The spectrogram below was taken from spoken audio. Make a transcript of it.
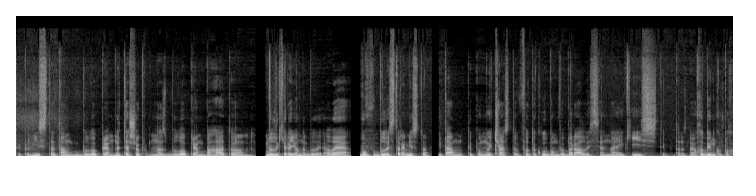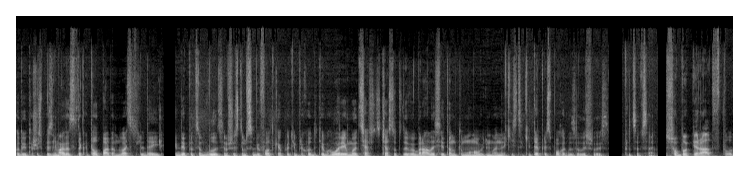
типу, міста. Там було прям не те, щоб у нас було прям багато. Великі райони були, але був були старе місто, і там, типу, ми часто фотоклубом вибиралися на якісь, типу, там знаю, годинку походити, щось познімати. Це така толпа, там 20 людей, іде по цим вулицям, щось там собі фоткає, а потім приходить обговорює. Ми часто, часто туди вибиралися, і там тому, мабуть, у мене якісь такі теплі спогади залишились про це все. Що по піратству.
